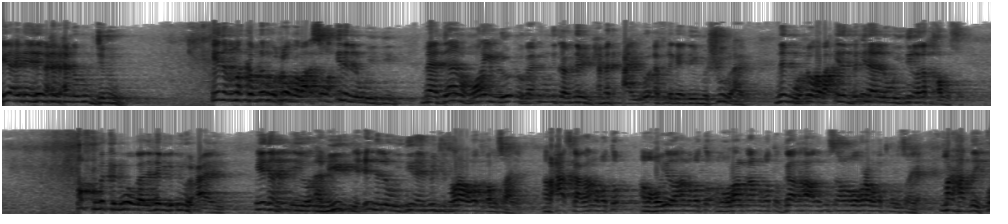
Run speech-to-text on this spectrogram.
Ilahay nebi maxamed maxaa noogu jamin idan marka nebigu wuxuu rabaa isagoon idan la weydiin maadaama horay loo ogaa inuu ninkaa nebi maxamed cay oo aflagaaday mashhuur ahay nebigu wuxuu rabaa idanba inaan la weydiin laga takhalluso qofki marka lagu ogaada nebiga inuu caayo idan iyo amiir iyo cidna la weydiinaya ma jirto horaa looga takhallusaya ama xaaskaaga ha noqoto ama hooyada ha noqoto ama walaalka ha noqoto gaal ha ada muslim horaa looga takhallusaya mar hadday ku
